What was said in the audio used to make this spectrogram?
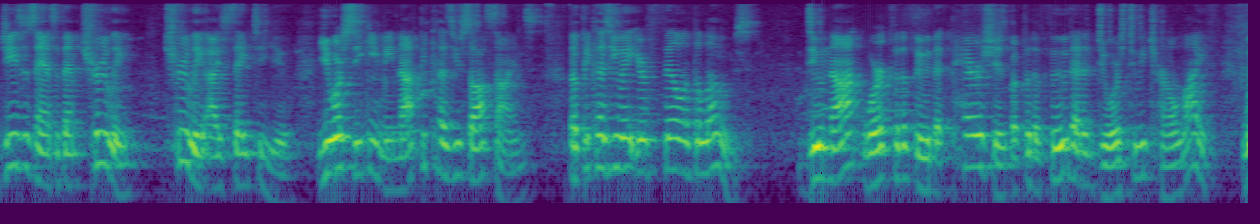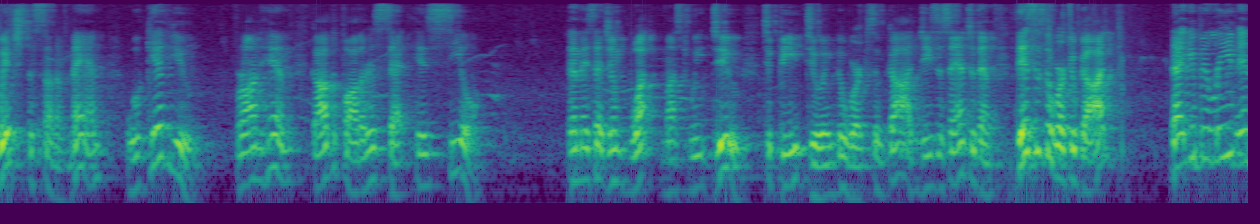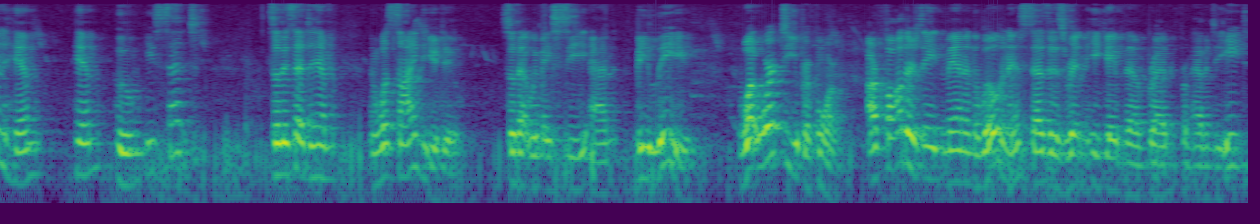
Jesus answered them, Truly, truly, I say to you, you are seeking me not because you saw signs, but because you ate your fill of the loaves. Do not work for the food that perishes, but for the food that endures to eternal life, which the Son of Man will give you. For on him God the Father has set his seal. Then they said to him, What must we do to be doing the works of God? Jesus answered them, This is the work of God, that you believe in him, him whom he sent. So they said to him, And what sign do you do, so that we may see and believe? What work do you perform? Our fathers ate man in the wilderness, as it is written, He gave them bread from heaven to eat.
